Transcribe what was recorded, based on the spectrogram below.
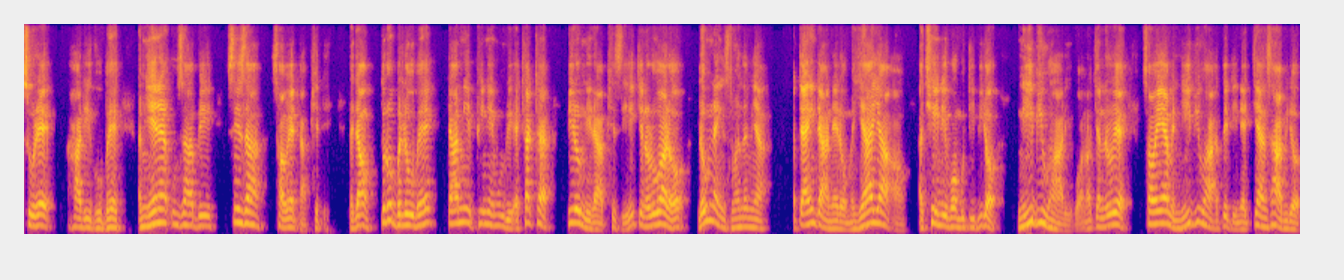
ဆိုတော့ဟာဒီကိုပဲအမြဲတမ်းဦးစားပေးစဉ်းစားဆောင်ရွက်တာဖြစ်တယ်ဒါကြောင့်သူတို့ဘယ်လိုပဲတားမြစ်ဖိနှိပ်မှုတွေအထက်ထပ်ပြုလုပ်နေတာဖြစ်စီကျွန်တော်တို့ကတော့လုံနိုင်စွမ်းသမျှအတိုင်းအတာနဲ့တော့မရရအောင်အခြေအနေပေါ်မူတည်ပြီးတော့နီးဗျူဟာတွေပေါ့နော်ကျွန်တော်တို့ရဲ့ဆောင်ရွက်ရမယ့်နီးဗျူဟာအသစ်တွေနဲ့ကြံစပြီးတော့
